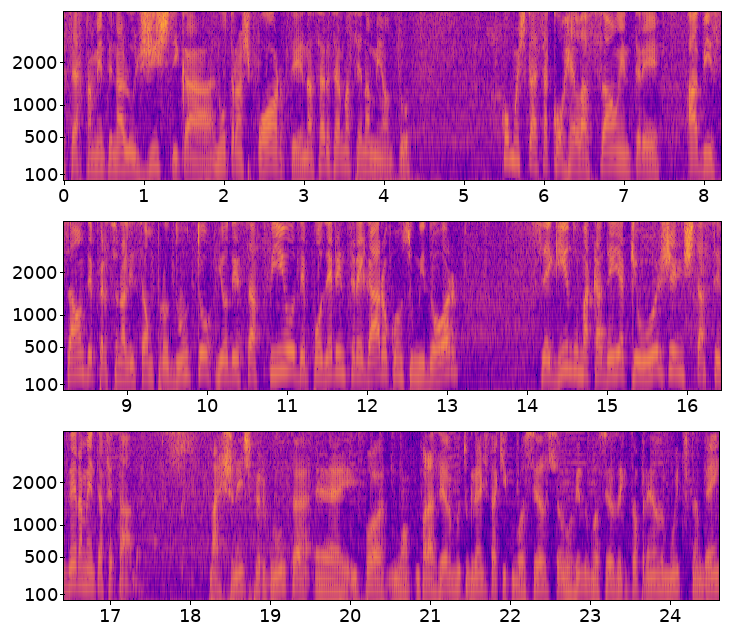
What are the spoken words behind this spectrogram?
certamente na logística, no transporte, nas áreas de armazenamento. Como está essa correlação entre a visão de personalização produto e o desafio de poder entregar ao consumidor seguindo uma cadeia que hoje está severamente afetada? Uma excelente pergunta. É, e, pô, um, prazer muito grande estar aqui com vocês, ouvindo vocês aqui, estou aprendendo muito também.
